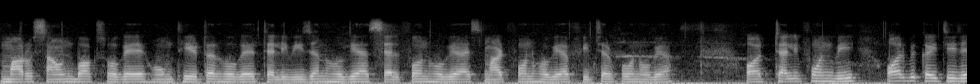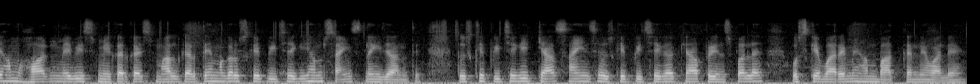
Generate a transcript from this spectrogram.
हमारो साउंड बॉक्स हो गए होम थिएटर हो गए टेलीविज़न हो गया सेल फ़ोन हो गया स्मार्टफ़ोन हो गया फीचर फ़ोन हो गया। और टेलीफोन भी, और भी कई चीज़ें हम हॉर्न में भी स्पीकर का इस्तेमाल करते हैं, मगर उसके पीछे की हम साइंस नहीं जानते। तो उसके पीछे की क्या साइंस है, उसके पीछे का क्या प्रिंसिपल है, उसके बारे में हम बात करने वाले हैं।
